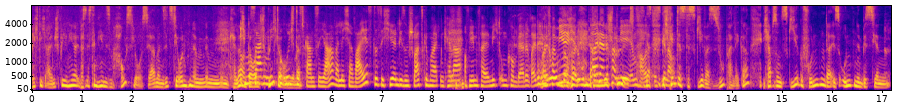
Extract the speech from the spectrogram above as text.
richtig einspielen hier? Was ist denn hier in diesem Haus los? Ja, man sitzt hier unten im, im, im Keller Ich und muss dauernd sagen, mich oben beruhigt das Ganze, ja, weil ich ja weiß, dass ich hier in diesem schwarz gemalten Keller auf jeden Fall nicht umkommen werde, weil deine Weil oben Familie, doch- weil oben die weil deine Familie Familie spült. im Haus ja, ist. Ich Genau. finde, das, das Skier war super lecker. Ich habe so ein Skier gefunden, da ist unten ein bisschen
